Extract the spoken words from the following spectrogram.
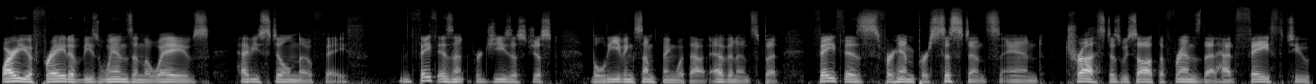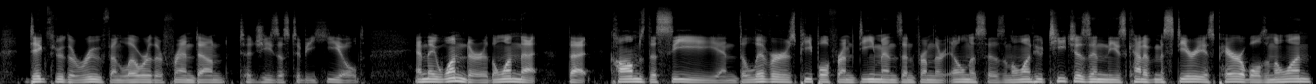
why are you afraid of these winds and the waves? Have you still no faith? And faith isn't for Jesus just believing something without evidence, but faith is for him persistence and trust, as we saw at the friends that had faith to dig through the roof and lower their friend down to Jesus to be healed. And they wonder, the one that that calms the sea and delivers people from demons and from their illnesses, and the one who teaches in these kind of mysterious parables, and the one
